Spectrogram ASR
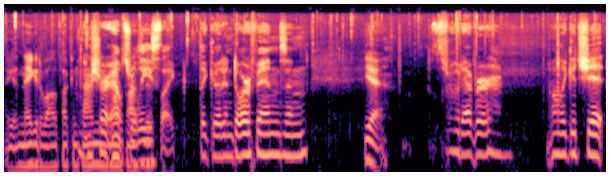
like, negative all the fucking time. I'm sure it helps positive. release like the good endorphins and Yeah. whatever, all the good shit,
